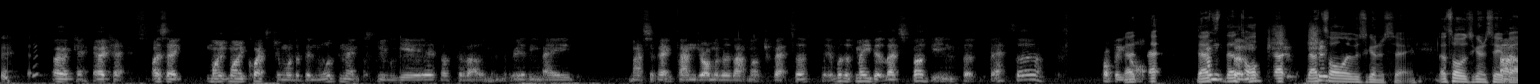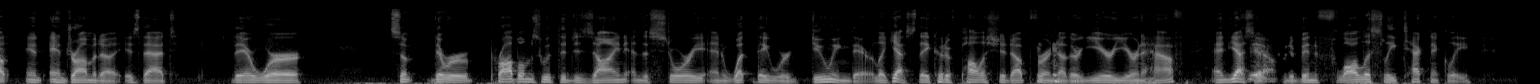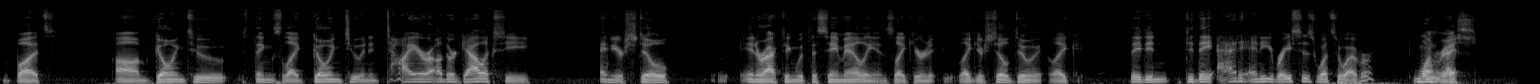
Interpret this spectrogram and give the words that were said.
Liam. Okay, okay. I say my, my question would have been: Would an extra year of development really made Mass Effect Andromeda that much better? It would have made it less buggy, but better? Probably That, not. that, that's that's Anthem all. That, that's should- all I was gonna say. That's all I was gonna say Ah. about An- Andromeda is that there were some there were problems with the design and the story and what they were doing there. Like yes, they could have polished it up for another year, year and a half, and yes, Yeah. it could have been flawlessly technically, but um, going to things like going to an entire other galaxy, and you're still interacting with the same aliens. Like you're like you're still doing like they didn't did they add any races whatsoever? One One race.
